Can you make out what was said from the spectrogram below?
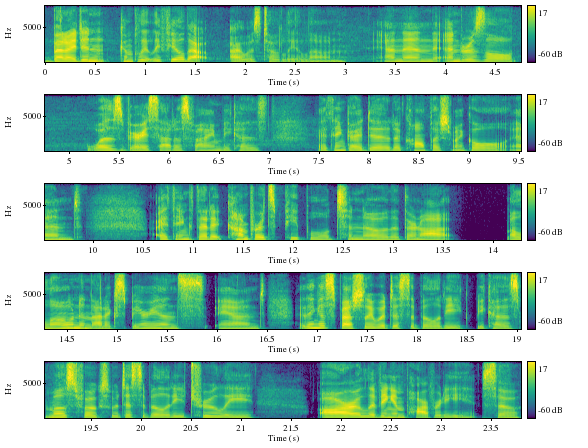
But I didn't completely feel that I was totally alone. And then the end result was very satisfying because I think I did accomplish my goal. And I think that it comforts people to know that they're not alone in that experience. And I think, especially with disability, because most folks with disability truly are living in poverty. So,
